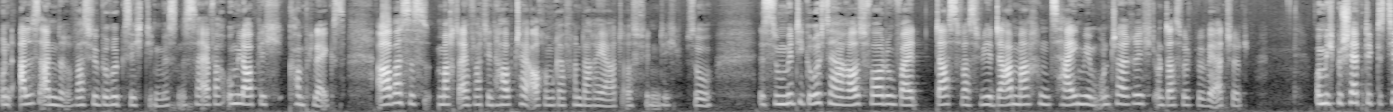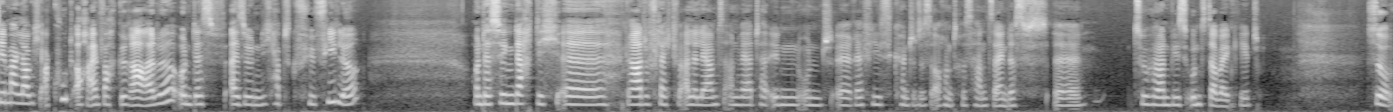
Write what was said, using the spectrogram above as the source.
und alles andere, was wir berücksichtigen müssen. Es ist einfach unglaublich komplex. Aber es ist, macht einfach den Hauptteil auch im Referendariat aus, finde ich. So ist somit die größte Herausforderung, weil das, was wir da machen, zeigen wir im Unterricht und das wird bewertet. Und mich beschäftigt das Thema, glaube ich, akut auch einfach gerade. Und das, also ich habe das Gefühl, viele. Und deswegen dachte ich, äh, gerade vielleicht für alle LernsanwärterInnen und äh, Refis könnte das auch interessant sein, das äh, zu hören, wie es uns dabei geht. So,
